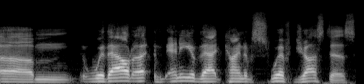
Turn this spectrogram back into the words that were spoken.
um, without uh, any of that kind of swift justice,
